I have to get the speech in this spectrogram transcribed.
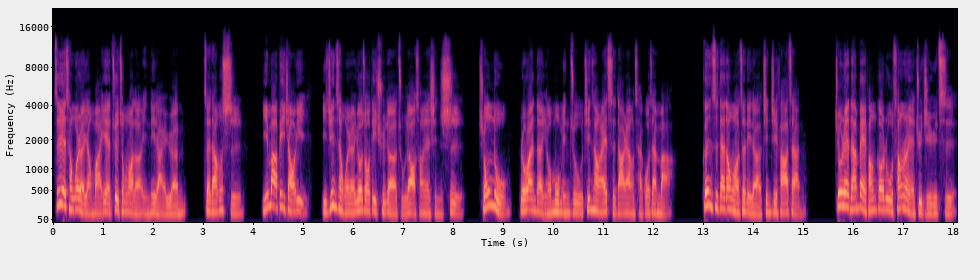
这也成为了养马业最重要的盈利来源。在当时，以马币交易已经成为了幽州地区的主要商业形式。匈奴、柔然等游牧民族经常来此大量采购战马，更是带动了这里的经济发展。就连南北方各路商人也聚集于此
